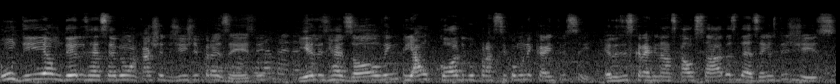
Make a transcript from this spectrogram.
Um dia um deles recebe uma caixa de giz de presente e eles resolvem criar um código para se comunicar entre si. Eles escrevem nas calçadas desenhos de giz.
